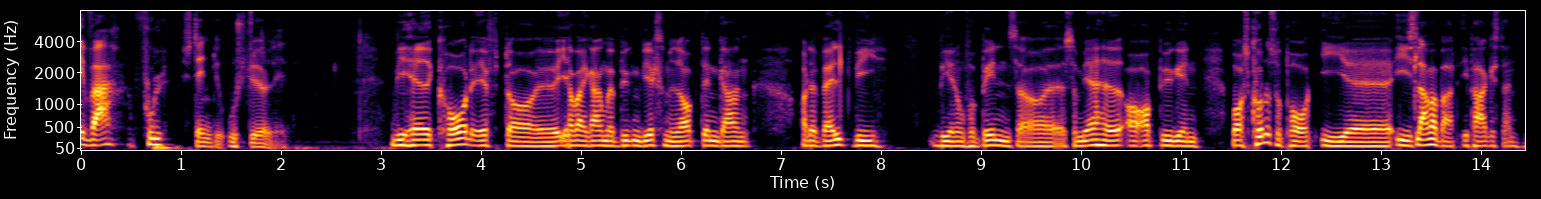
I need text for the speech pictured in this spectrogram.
det var fuldstændig ustyrligt. Vi havde kort efter, øh, jeg var i gang med at bygge en virksomhed op dengang, og der valgte vi via nogle forbindelser, øh, som jeg havde, at opbygge en, vores kundesupport i, øh, i Islamabad i Pakistan.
